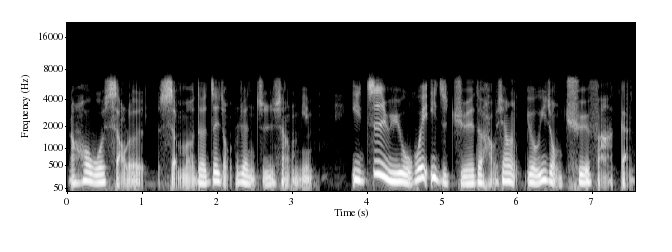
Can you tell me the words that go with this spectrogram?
然后我少了什么的这种认知上面，以至于我会一直觉得好像有一种缺乏感。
